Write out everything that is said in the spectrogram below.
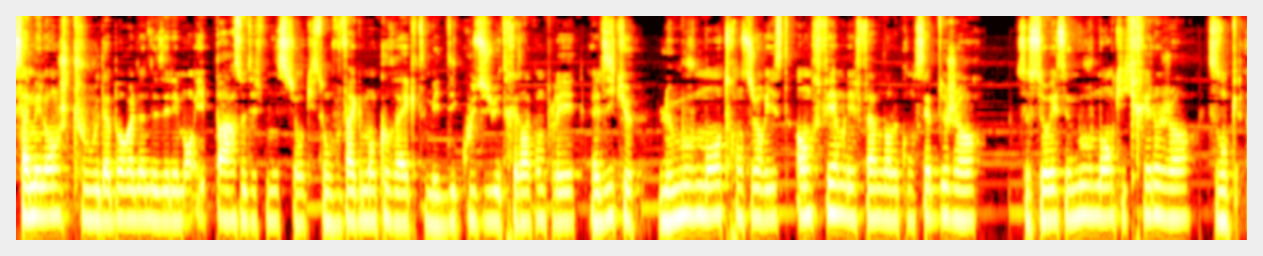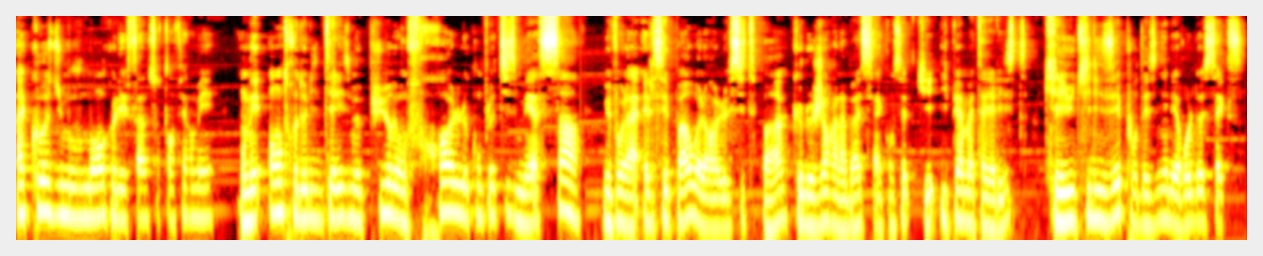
Ça mélange tout, d'abord elle donne des éléments épars de définition qui sont vaguement corrects mais décousus et très incomplets. Elle dit que le mouvement transgenriste enferme les femmes dans le concept de genre. Ce serait ce mouvement qui crée le genre. C'est donc à cause du mouvement que les femmes sont enfermées. On est entre de l'idéalisme pur et on frôle le complotisme, mais à ça. Mais voilà, elle sait pas, ou alors elle le cite pas, que le genre à la base c'est un concept qui est hyper matérialiste, qui est utilisé pour désigner les rôles de sexe.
